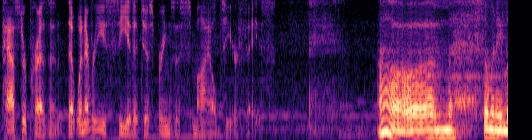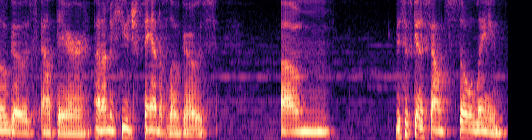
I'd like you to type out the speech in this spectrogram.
past or present, that whenever you see it, it just brings a smile to your face? oh, um, so many logos out there, and I'm a huge fan of logos. Um, this is gonna sound so lame.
